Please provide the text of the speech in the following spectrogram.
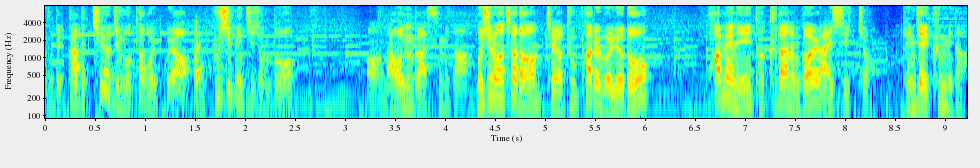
근데 가득 채우지 못하고 있고요. 한 90인치 정도 어, 나오는 것 같습니다. 보시는 것처럼 제가 두 팔을 벌려도 화면이 더 크다는 걸 알 수 있죠. 굉장히 큽니다.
